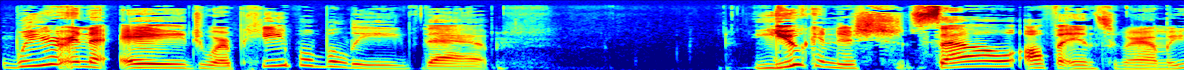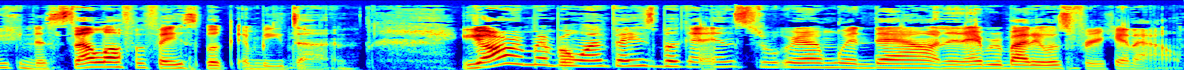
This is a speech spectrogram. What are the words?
we are in an age where people believe that you can just sell off of Instagram or you can just sell off of Facebook and be done. Y'all remember when Facebook and Instagram went down and everybody was freaking out?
